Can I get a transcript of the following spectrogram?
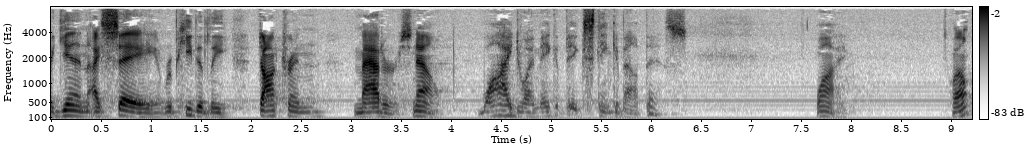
again, I say repeatedly doctrine matters. Now, why do I make a big stink about this? Why? Well,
